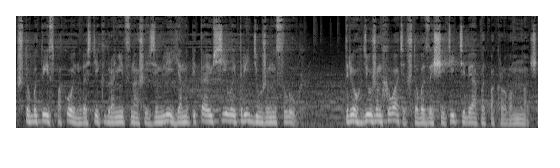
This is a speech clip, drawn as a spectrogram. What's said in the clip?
Чтобы ты спокойно достиг границ нашей земли, я напитаю силой три дюжины слуг». Трех дюжин хватит, чтобы защитить тебя под покровом ночи.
